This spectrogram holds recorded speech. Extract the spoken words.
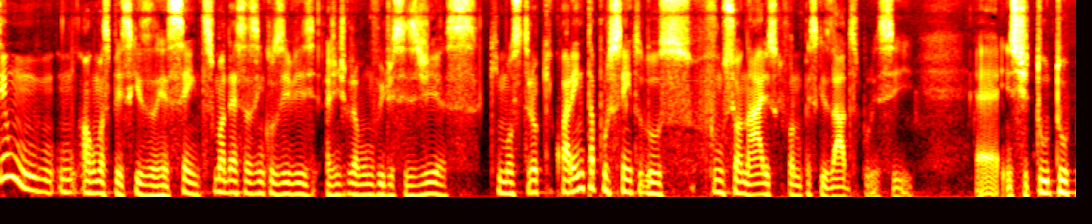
Tem um, um, algumas pesquisas recentes, uma dessas, inclusive, a gente gravou um vídeo esses dias, que mostrou que 40% dos funcionários que foram pesquisados por esse é, instituto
